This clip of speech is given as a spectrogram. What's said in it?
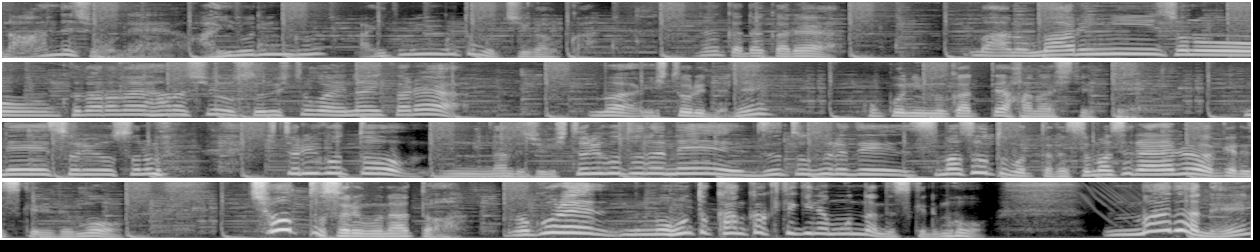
何でしょうね、アイドリング？アイドリングとも違うか。なんかだから、まあ、あの周りにそのくだらない話をする人がいないからまあ一人でねここに向かって話してて。でそれをその独り言なんでしょう独り言でねずっとそれで済まそうと思ったら済ませられるわけですけれどもちょっとそれもなと、まあ、これもう本当感覚的なもんなんですけどもまだね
